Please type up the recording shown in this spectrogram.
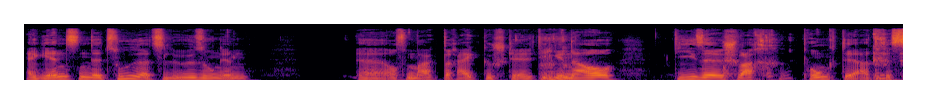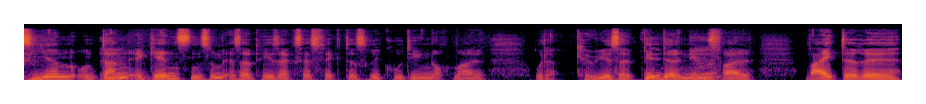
ergänzende Zusatzlösungen äh, auf dem Markt bereitgestellt, die mhm. genau diese Schwachpunkte adressieren und dann mhm. ergänzen zum SAP SuccessFactors Recruiting nochmal oder Careersite Bilder in dem mhm. Fall weitere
